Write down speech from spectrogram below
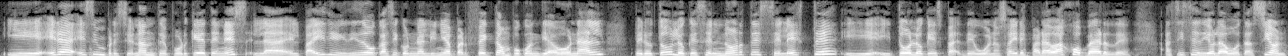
Y era es impresionante porque tenés el país dividido casi con una línea perfecta, un poco en diagonal, pero todo lo que es el norte celeste y, y todo lo que es de Buenos Aires para abajo verde. Así se dio la votación.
